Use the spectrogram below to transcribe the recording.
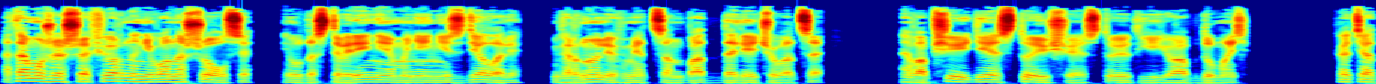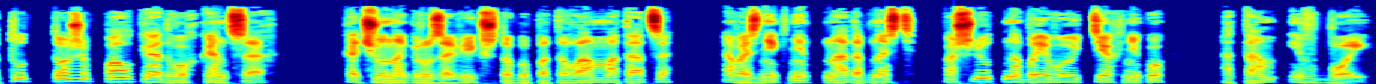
а там уже шофер на него нашелся, и удостоверение мне не сделали, вернули в медсанбат долечиваться. А вообще идея стоящая, стоит ее обдумать. Хотя тут тоже палка о двух концах. Хочу на грузовик, чтобы по тылам мотаться, а возникнет надобность, пошлют на боевую технику, а там и в бой.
